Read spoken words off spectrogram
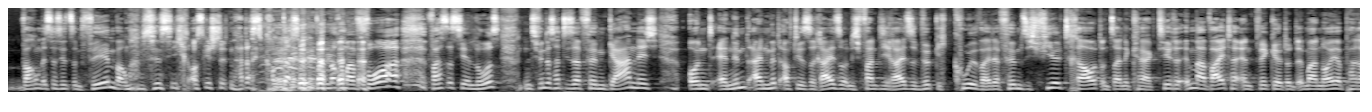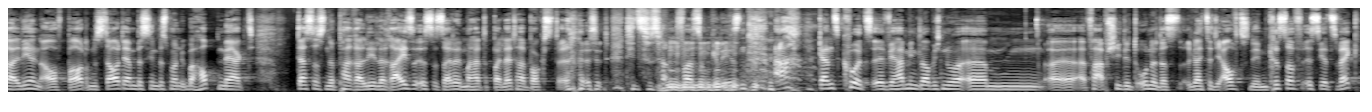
warum ist das jetzt im Film? Warum haben sie es nicht rausgeschnitten? Hat das, kommt das irgendwann nochmal vor? Was ist hier los? Und ich finde, das hat dieser Film gar nicht und er nimmt einen mit auf diese Reise und ich fand die Reise wirklich cool, weil der Film sich viel traut und seine Charaktere immer weiterentwickelt und immer neue Parallelen aufbaut und es dauert ja ein bisschen, bis man überhaupt merkt, dass es eine parallele Reise ist, es sei denn, man hat bei Letterboxd äh, die Zusammenfassung gelesen. Ach, ganz kurz, äh, wir haben ihn, glaube ich, nur ähm, äh, verabschiedet, ohne das gleichzeitig aufzunehmen. Christoph ist jetzt weg,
